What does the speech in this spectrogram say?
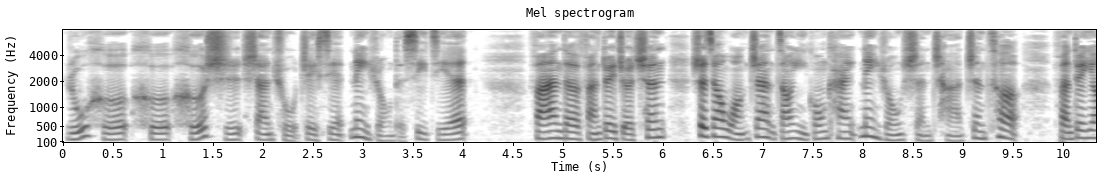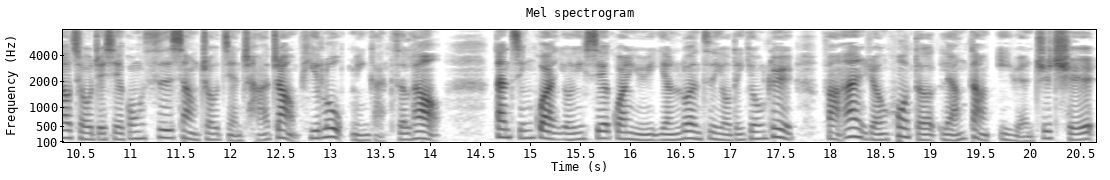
如何和何时删除这些内容的细节。法案的反对者称，社交网站早已公开内容审查政策，反对要求这些公司向州检察长披露敏感资料。但尽管有一些关于言论自由的忧虑，法案仍获得两党议员支持。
